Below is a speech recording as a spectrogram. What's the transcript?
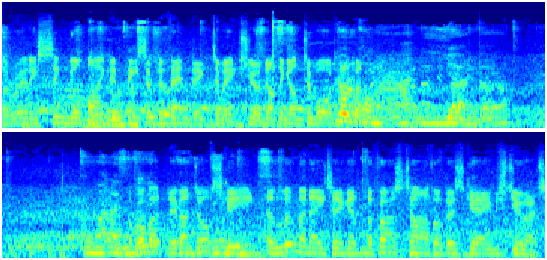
A really single-minded piece of defending to make sure nothing untoward happened. Robert Lewandowski illuminating in the first half of this game, Stuart.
